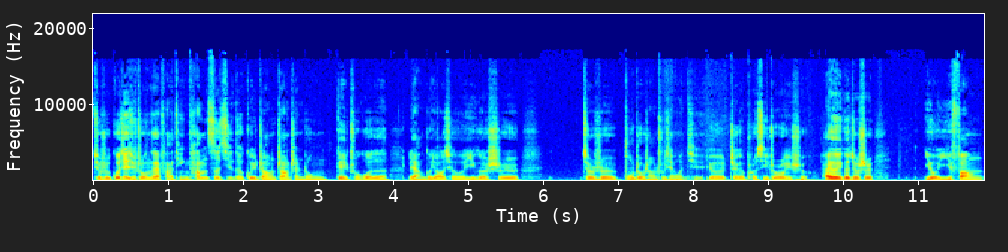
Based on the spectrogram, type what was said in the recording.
就是国际集中在法庭，他们自己的规章章程中给出过的两个要求，一个是就是步骤上出现问题，有这个 procedural issue，还有一个就是有一方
